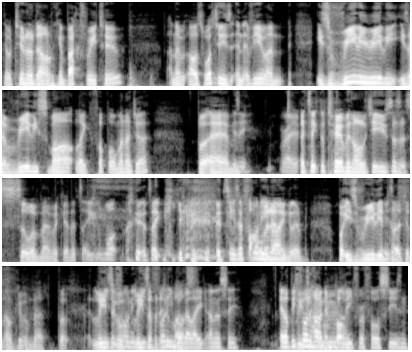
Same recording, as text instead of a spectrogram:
they were two 0 down. We came back three two, and I, I was watching his interview, and he's really, really, he's a really smart like football manager, but um, Is he right? it's like the terminology he uses is so American. It's like what? it's like it's He's a funny foreign in man. England, but he's really intelligent. I'll give him that. But Leeds he's a funny, Leeds he's a funny bugger. Like honestly, it'll be Leeds fun having him in the league for a full season.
